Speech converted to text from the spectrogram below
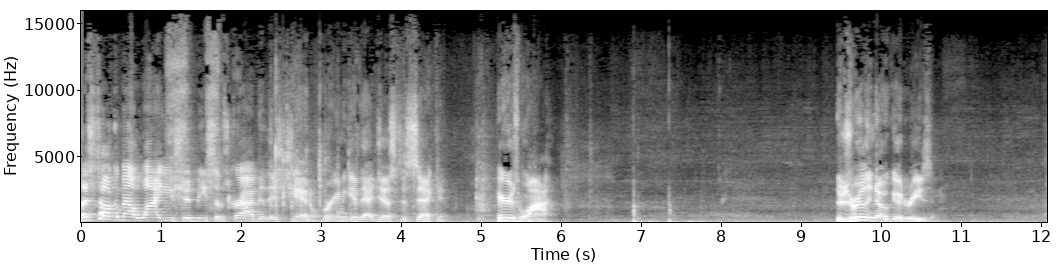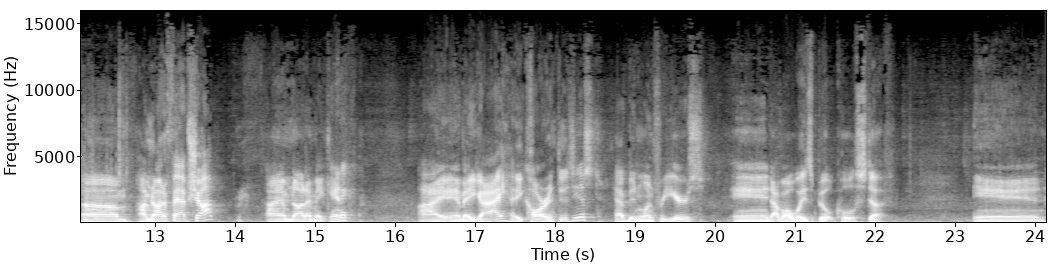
Let's talk about why you should be subscribed to this channel. We're gonna give that just a second. Here's why. There's really no good reason. Um, I'm not a fab shop. I am not a mechanic. I am a guy, a car enthusiast, have been one for years and I've always built cool stuff. And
